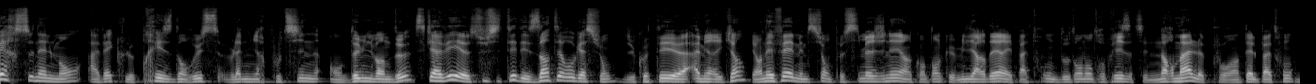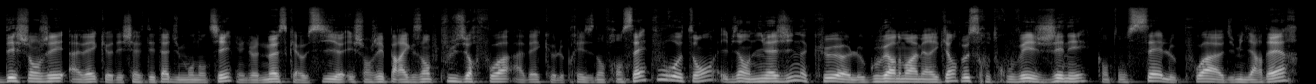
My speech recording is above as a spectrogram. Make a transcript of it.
personnellement avec le président russe Vladimir Poutine en 2022, ce qui avait suscité des interrogations du côté américain. Et en effet, même si on peut s'imaginer hein, qu'en tant que milliardaire et patron d'autant d'entreprises, c'est normal pour un tel patron d'échanger avec des chefs d'État du monde entier. Elon Musk a aussi échangé par exemple plusieurs fois avec le président français. Pour autant, eh bien, on imagine que le gouvernement américain peut se retrouver gêné quand on sait le poids du milliardaire,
